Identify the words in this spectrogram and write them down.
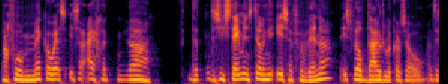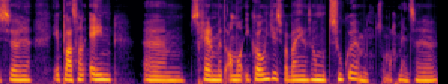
maar voor macOS is er eigenlijk... Ja, de, de systeeminstellingen is even wennen. Is wel duidelijker zo. Het is eh, in plaats van één ehm, scherm met allemaal icoontjes... waarbij je zo moet zoeken. En sommige mensen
